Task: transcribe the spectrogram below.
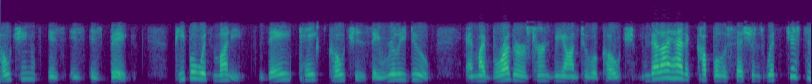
coaching is is is big. People with money, they take coaches. They really do. And my brother turned me on to a coach that I had a couple of sessions with just to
